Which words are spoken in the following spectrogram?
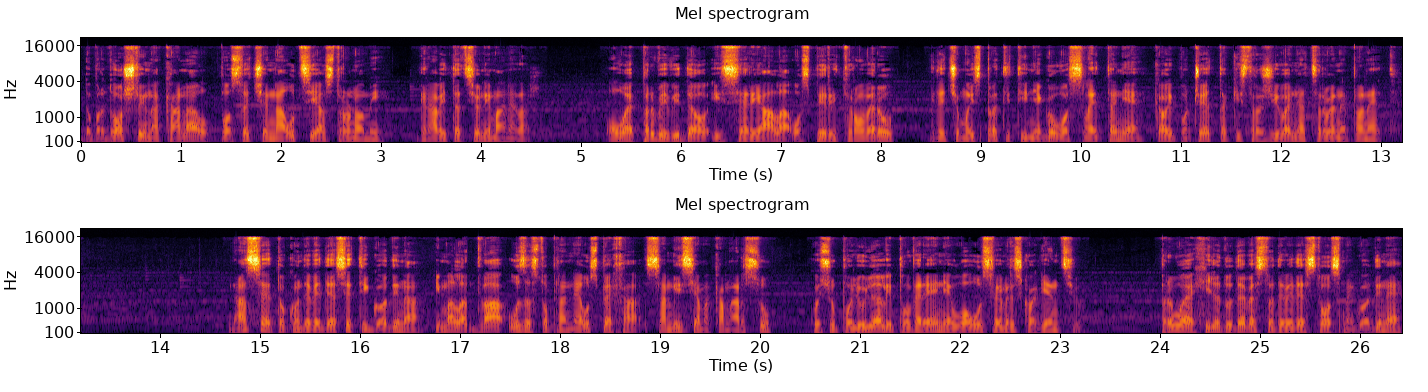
Dobrodošli na kanal posvećen nauci i astronomiji, gravitacioni manevar. Ovo je prvi video iz serijala o Spirit roveru, gdje ćemo ispratiti njegovo sletanje kao i početak istraživanja crvene planete. NASA je tokom 90. godina imala dva uzastopna neuspeha sa misijama ka Marsu, koji su poljuljali poverenje u ovu svemirsku agenciju. Prvo je 1998. godine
